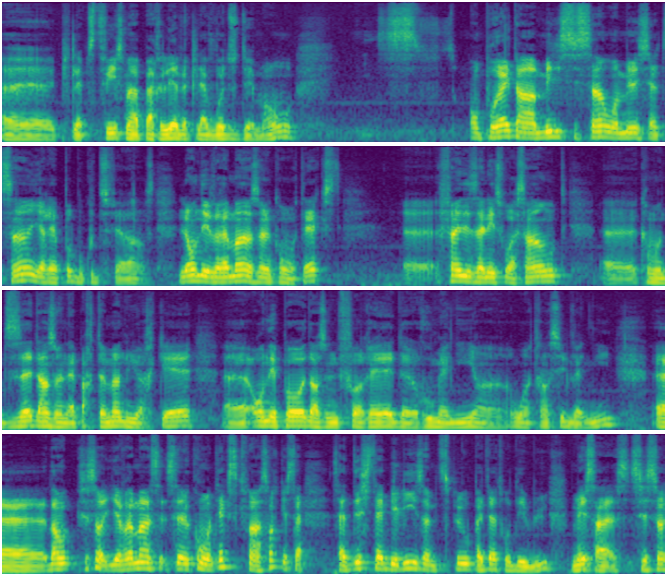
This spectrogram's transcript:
euh, puis que la petite fille se met à parler avec la voix du démon, on pourrait être en 1600 ou en 1700, il n'y aurait pas beaucoup de différence. Là, on est vraiment dans un contexte euh, fin des années 60, euh, comme on disait, dans un appartement new-yorkais. Euh, on n'est pas dans une forêt de Roumanie ou en Transylvanie. donc, c'est ça. Il y a vraiment... C'est un contexte qui fait en sorte que ça, ça déstabilise un petit peu, ou peut-être au début, mais c'est ça,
